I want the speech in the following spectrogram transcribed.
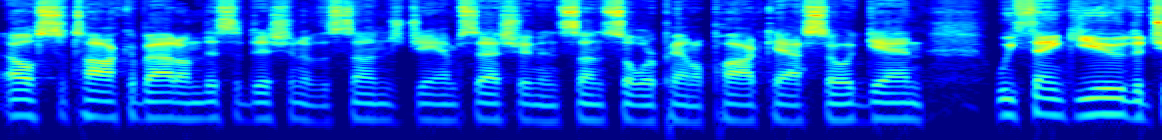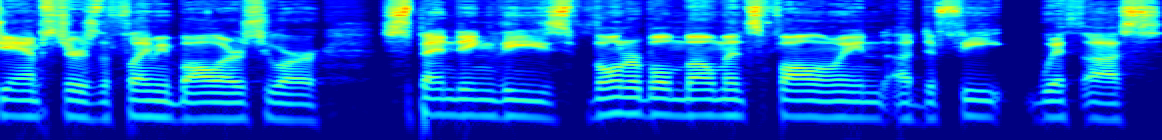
else to talk about on this edition of the Suns Jam Session and Sun Solar Panel podcast. So, again, we thank you, the Jamsters, the Flaming Ballers, who are spending these vulnerable moments following a defeat with us.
